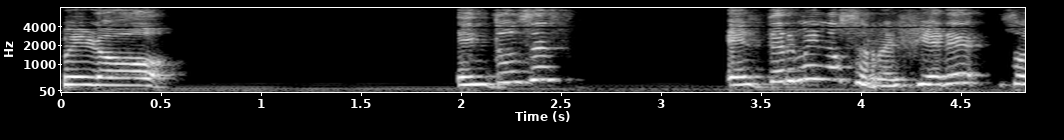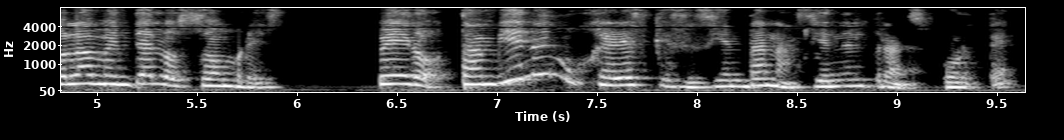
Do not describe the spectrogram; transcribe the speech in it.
pero entonces, el término se refiere solamente a los hombres, pero también hay mujeres que se sientan así en el transporte.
